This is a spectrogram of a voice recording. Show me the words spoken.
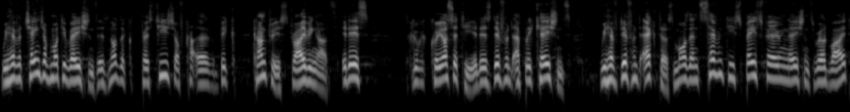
We have a change of motivations. It's not the prestige of uh, big countries driving us. It is curiosity. It is different applications. We have different actors. More than 70 spacefaring nations worldwide.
